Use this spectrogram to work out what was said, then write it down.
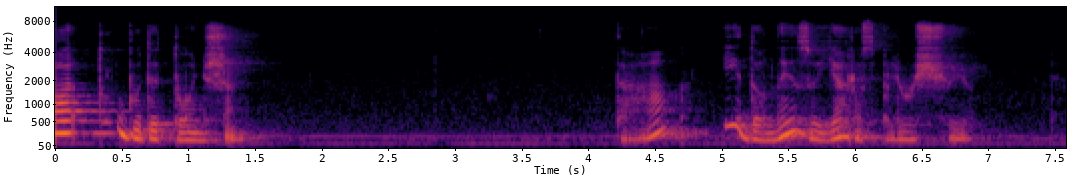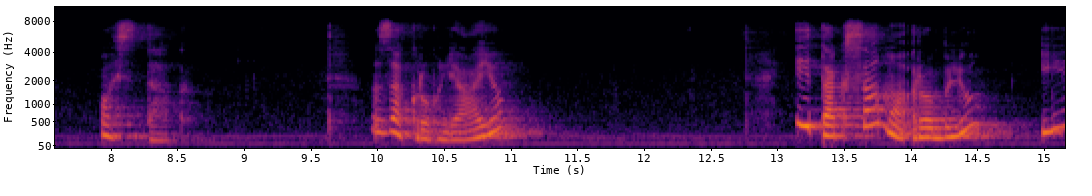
а тут буде тоньше. Так, і донизу я розплющую. Ось так. Закругляю. І так само роблю і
